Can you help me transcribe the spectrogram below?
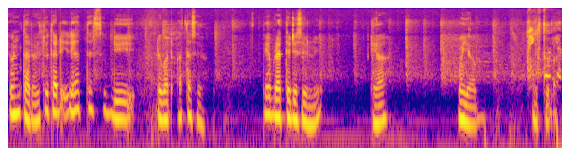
ya bentar itu tadi di atas di lewat atas ya. Oke berarti di sini. Ya. Oh ya betul. Lah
